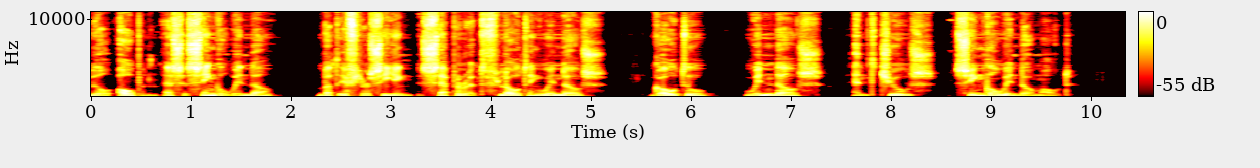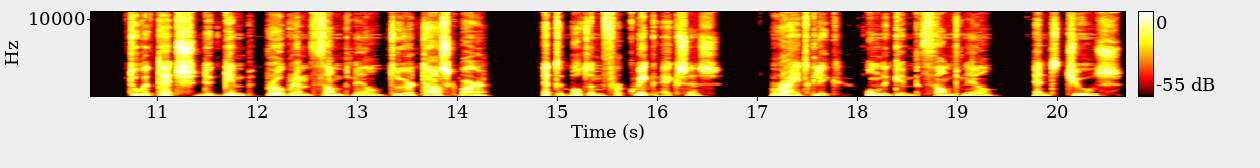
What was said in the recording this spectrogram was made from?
will open as a single window, but if you're seeing separate floating windows, go to Windows and choose Single Window Mode. To attach the GIMP program thumbnail to your taskbar, at the bottom for quick access, right-click on the GIMP thumbnail and choose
